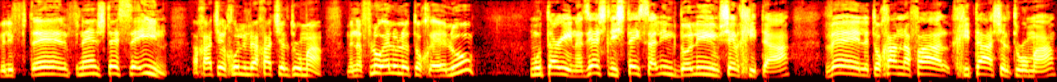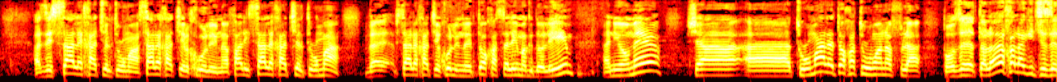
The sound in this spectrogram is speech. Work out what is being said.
ולפניהן שתי שאין, אחת של חולין ואחת של תרומה, ונפלו אלו לתוך אלו, מותרין. אז יש לי שתי סלים גדולים של חיטה, ולתוכם נפל חיטה של תרומה, אז זה סל אחד של תרומה, סל אחד של חולין, נפל לי סל אחד של תרומה וסל אחד של חולין לתוך הסלים הגדולים, אני אומר שהתרומה לתוך התרומה נפלה. פה זה, אתה לא יכול להגיד שזה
